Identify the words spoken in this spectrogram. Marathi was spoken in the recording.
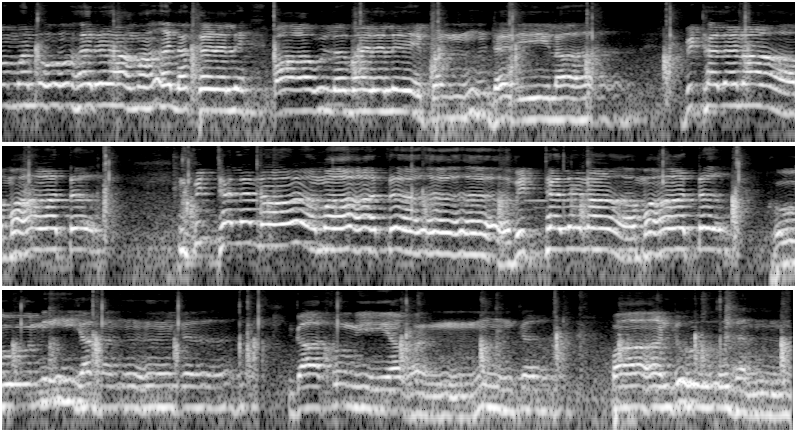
रूप मनोहर आम्हाला कळले पाऊल वळले पंढरीला. विठ्ठल नामात विठ्ठल नामात विठ्ठल नामात होनी अभंग गातो मी अभंग पांडुरंग.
